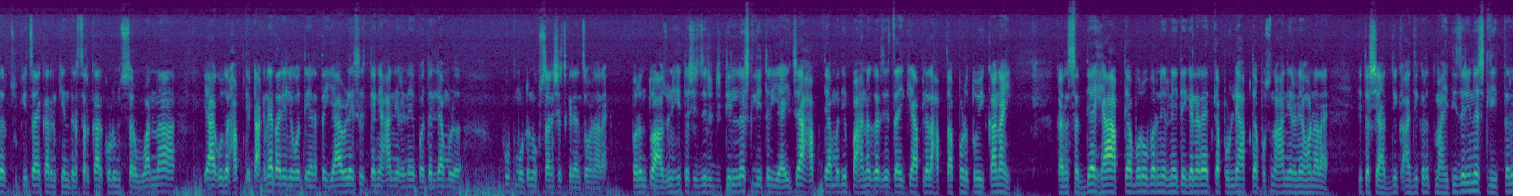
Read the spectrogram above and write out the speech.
तर चुकीचा आहे कारण केंद्र सरकारकडून सर्वांना या अगोदर हप्ते टाकण्यात आलेले होते आणि आता यावेळेसच त्यांनी हा निर्णय बदलल्यामुळं खूप मोठं नुकसान शेतकऱ्यांचं होणार आहे. परंतु अजूनही तशी जरी डिटेल नसली तर यायच्या हप्त्यामध्ये पाहणं गरजेचं आहे की आपल्याला हप्ता पडतोय का नाही. कारण सध्या ह्या हप्त्याबरोबर निर्णय ते घेणार आहेत का पुढल्या हप्त्यापासून हा निर्णय होणार आहे ही तशी अधिक अधिकृत माहिती जरी नसली तर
